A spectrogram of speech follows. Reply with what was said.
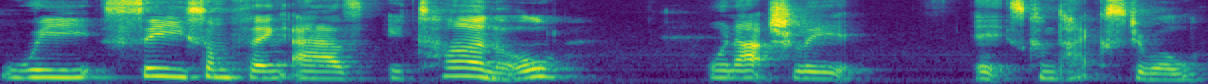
we see something as eternal when actually it's contextual.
